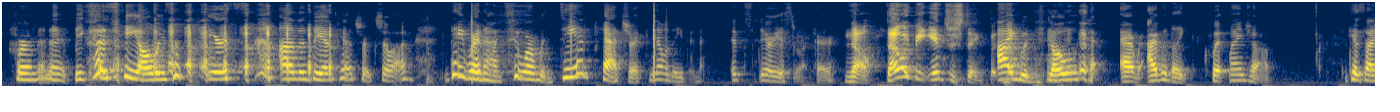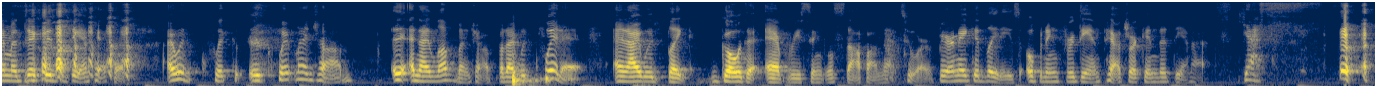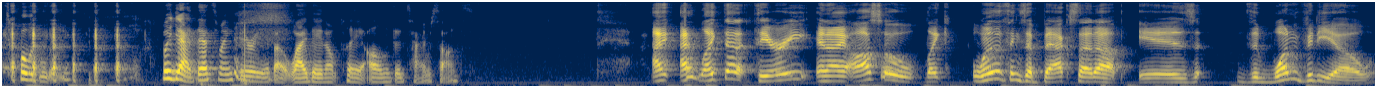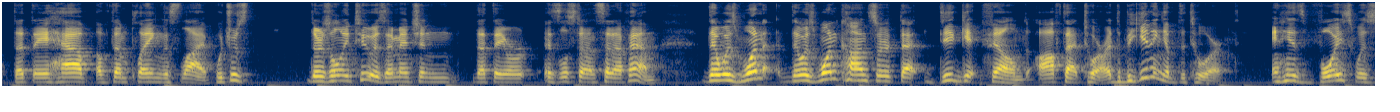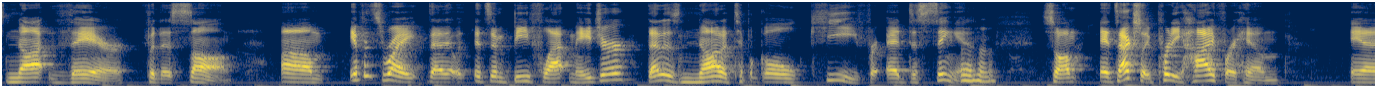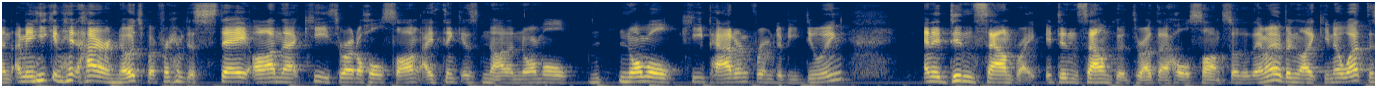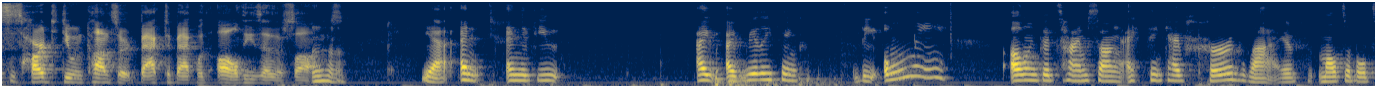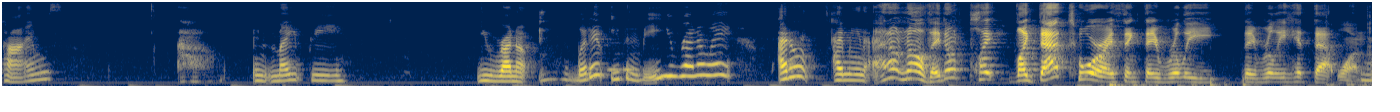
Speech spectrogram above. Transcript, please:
for a minute because he always appears on the Dan Patrick show. They went on tour with Dan Patrick. No, they didn't. It's Darius Rucker. No, that would be interesting. But I no. would go to. I would like quit my job because I'm addicted to Dan Patrick. I would quit uh, quit my job, and I love my job, but I would quit it. And I would like go to every single stop on that tour. Bare Naked Ladies opening for Dan Patrick and the Danettes. Yes, totally. But yeah, that's my theory about why they don't play all in good time songs. I, I like that theory, and I also like one of the things that backs that up is the one video that they have of them playing this live, which was there's only two, as I mentioned, that they were is listed on Set FM. There was one there was one concert that did get filmed off that tour at the beginning of the tour, and his voice was not there for this song. Um, if it's right that it- it's in B flat major, that is not a typical key for Ed to sing in. So um, it's actually pretty high for him. And I mean, he can hit higher notes, but for him to stay on that key throughout a whole song, I think is not a normal normal key pattern for him to be doing. And it didn't sound right. It didn't sound good throughout that whole song. So that they might have been like, you know what, this is hard to do in concert back to back with all these other songs. Mm-hmm. Yeah, and and if you, I I really think the only all in good time song I think I've heard live multiple times. It might be. You run up. Would it even be you run away? I don't. I mean, I don't know. They don't play like that tour. I think they really they really hit that one.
